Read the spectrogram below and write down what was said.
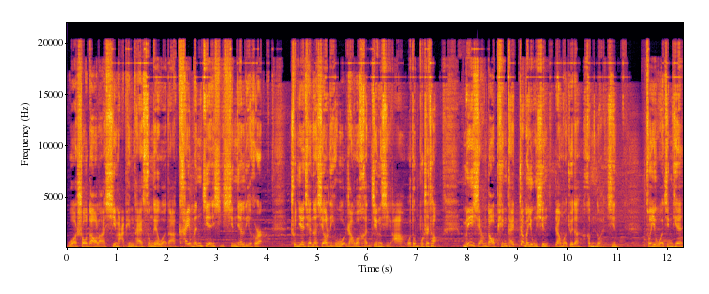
我收到了西马平台送给我的开门见喜新年礼盒。春节前的小礼物让我很惊喜啊，我都不知道，没想到平台这么用心，让我觉得很暖心，所以我今天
